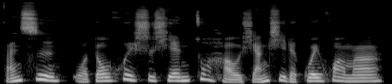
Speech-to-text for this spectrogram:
凡事我都会事先做好详细的规划吗？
